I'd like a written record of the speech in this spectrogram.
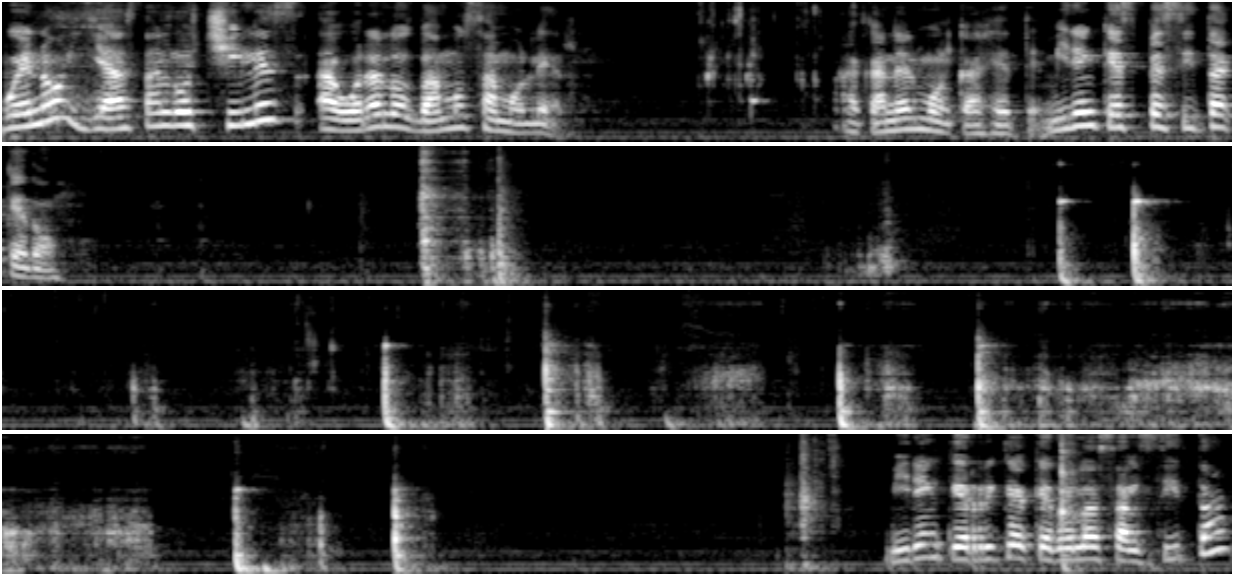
Bueno, ya están los chiles, ahora los vamos a moler. Acá en el molcajete. Miren qué espesita quedó. Miren qué rica quedó la salsita.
